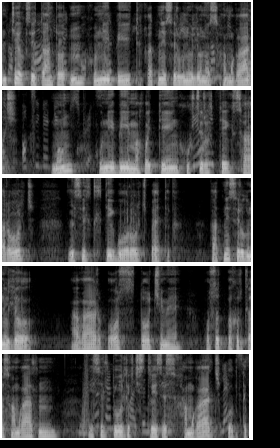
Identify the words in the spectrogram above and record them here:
Антиоксидантууд нь хүний биед гадны сөрөг нөлөөнөөс хамгаалж мөн хүний бие махбодын хүчрэлтийг сааруулж эсэлтэлтийг бууруулж байдаг. Гадны сөрөг нөлөө агаар, ус, дуу чимээ, бусад бохирдлоос хамгаална, эсэлдүүлэгч стрессээс хамгаалж өгдөг.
